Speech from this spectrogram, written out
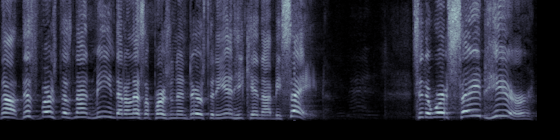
Now, this verse does not mean that unless a person endures to the end, he cannot be saved. See, the word saved here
